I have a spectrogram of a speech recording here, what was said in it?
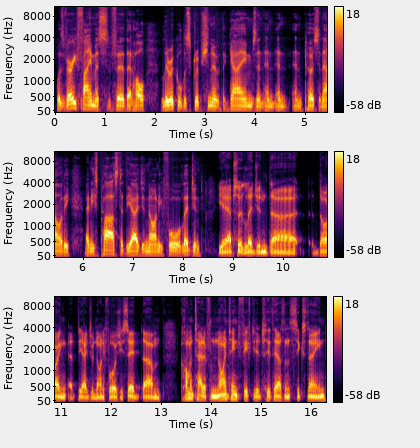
was very famous for that whole lyrical description of the games and, and, and, and personality. And he's passed at the age of 94. Legend. Yeah, absolute legend. Uh, dying at the age of 94, as you said. Um, commentator from 1950 to 2016.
